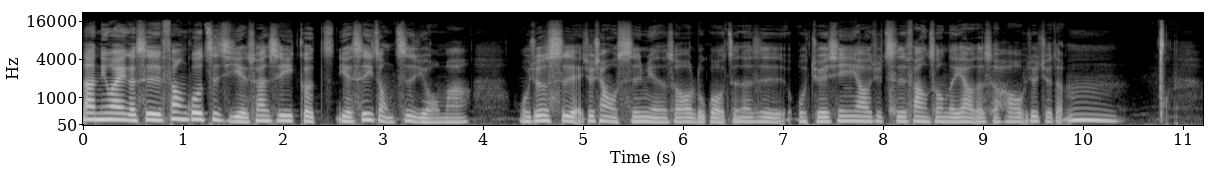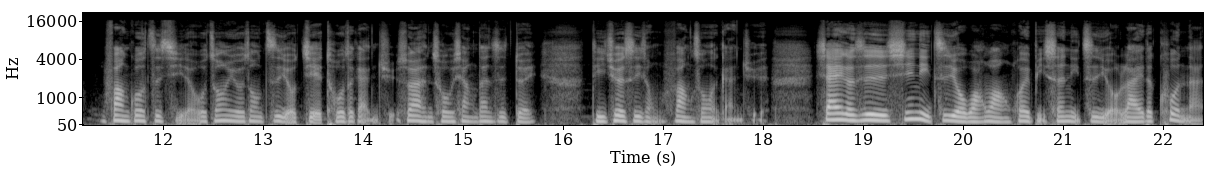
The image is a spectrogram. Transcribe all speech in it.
那另外一个是放过自己，也算是一个，也是一种自由吗？我就是诶，就像我失眠的时候，如果真的是我决心要去吃放松的药的时候，我就觉得，嗯，我放过自己了，我终于有一种自由解脱的感觉。虽然很抽象，但是对，的确是一种放松的感觉。下一个是心理自由，往往会比生理自由来的困难，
